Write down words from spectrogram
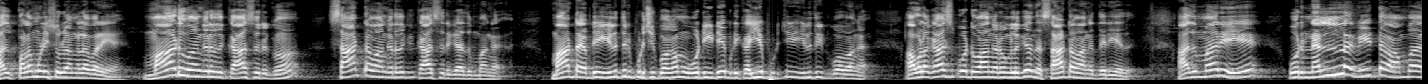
அது பழமொழி சொல்லுவாங்களே வரைய மாடு வாங்குறதுக்கு காசு இருக்கும் சாட்டை வாங்குறதுக்கு காசு இருக்காதும்பாங்க. மாட்டை அப்படியே இழுத்துட்டு பிடிச்சிட்டு போகாமல் ஓட்டிக்கிட்டே இப்படி கையை பிடிச்சி இழுத்துக்கிட்டு போவாங்க. அவ்வளோ காசு போட்டு வாங்குறவங்களுக்கு அந்த சாட்டை வாங்க தெரியாது. அது மாதிரி ஒரு நல்ல வீட்டை ஐம்பது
